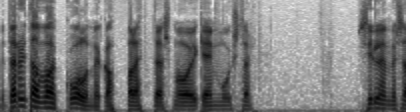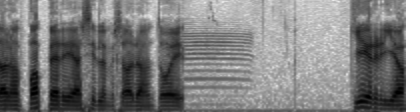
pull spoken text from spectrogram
Me tarvitaan vain kolme kappaletta, jos mä oikein muistan. Sillä me saadaan paperia ja sillä me saadaan toi kirja.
